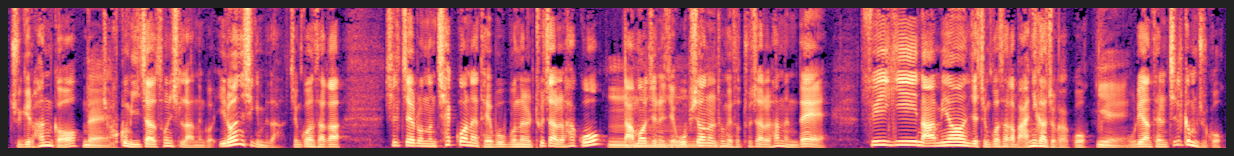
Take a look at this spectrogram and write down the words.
주기로 한 거. 네. 조금 이자 손실 나는 거. 이런 식입니다. 증권사가 실제로는 채권의 대부분을 투자를 하고 음. 나머지는 이제 옵션을 통해서 투자를 하는데 수익이 나면 이제 증권사가 많이 가져가고 예. 우리한테는 찔끔 주고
